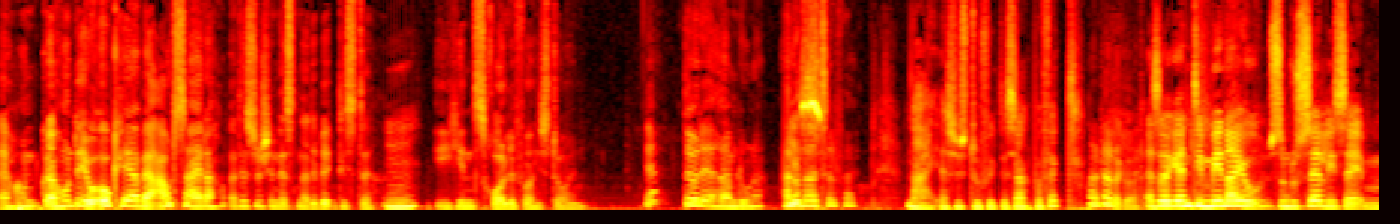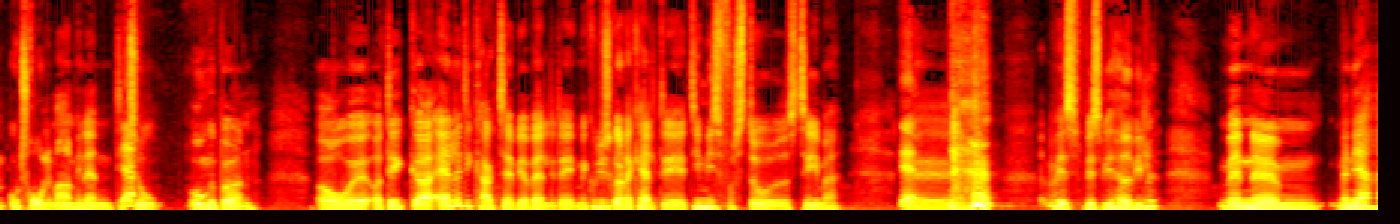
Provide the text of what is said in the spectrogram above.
er hun, gør hun det jo okay at være outsider, og det synes jeg næsten er det vigtigste Mm. i hendes rolle for historien. Ja, det var det, jeg havde om Luna. Har yes. Du noget at tilføje? Nej, jeg synes, du fik det sagt perfekt. Nå, det er da godt. Altså igen, de minder jo, som du selv lige sagde, utrolig meget om hinanden, de Ja. ja. to unge børn. Og, øh, og det gør alle de karakterer, vi har valgt i dag. Man kunne lige så godt have kaldt det de misforståede tema, Ja, øh, hvis, hvis vi havde ville. Men, øh, men ja,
